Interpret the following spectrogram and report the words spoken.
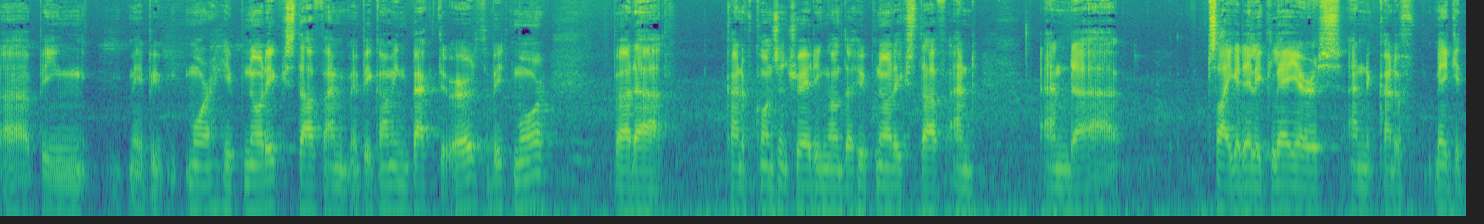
uh, being maybe more hypnotic stuff and maybe coming back to earth a bit more, but uh, kind of concentrating on the hypnotic stuff and and psychedelic layers and kind of make it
